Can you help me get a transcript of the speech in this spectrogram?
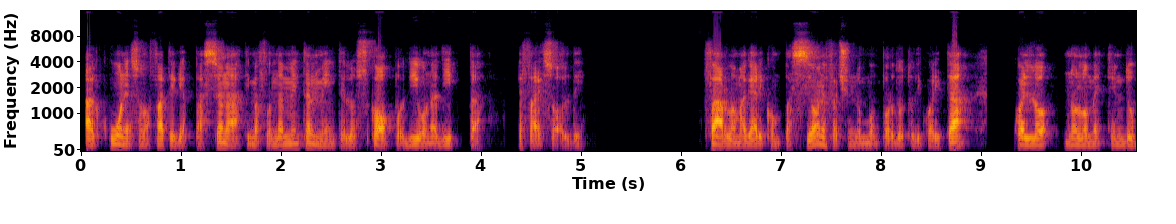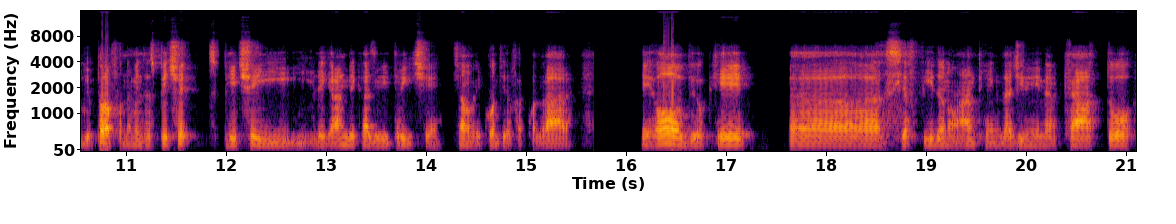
Alcune sono fatte di appassionati, ma fondamentalmente lo scopo di una ditta è fare soldi. Farlo magari con passione, facendo un buon prodotto di qualità, quello non lo metto in dubbio, però fondamentalmente specie, specie i, le grandi case editrici hanno dei conti da far quadrare. è ovvio che uh, si affidano anche a indagini di mercato,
